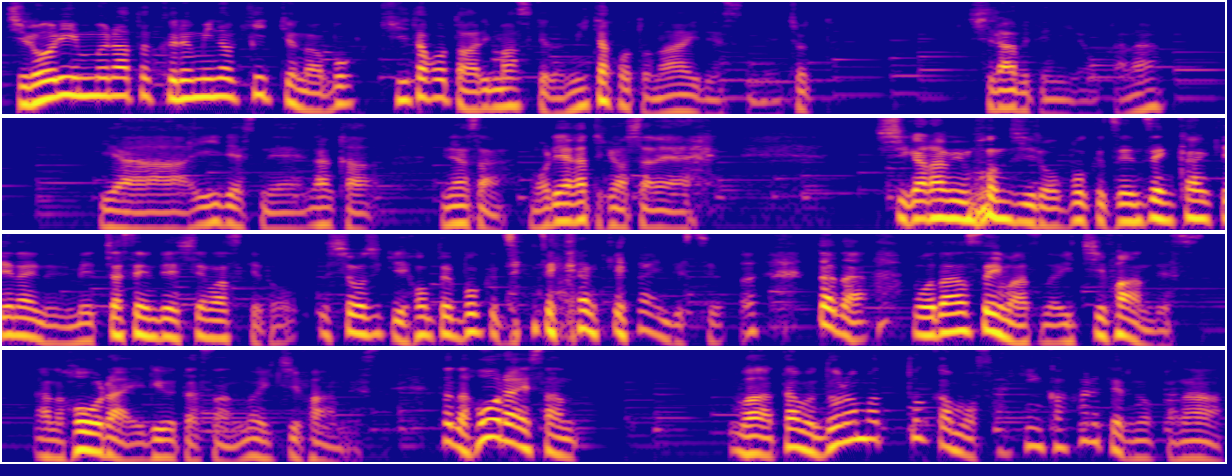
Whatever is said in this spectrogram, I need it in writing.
チロリン村とくるみの木っていうのは僕聞いたことありますけど、見たことないですね。ちょっと調べてみようかな。いやー、いいですね。なんか、皆さん盛り上がってきましたね。しがらみもんじろう僕全然関係ないのにめっちゃ宣伝してますけど、正直本当に僕全然関係ないんですよ。ただ、モダンスイマーズの一ファンです。あの、蓬莱竜太さんの一ファンです。ただ、蓬莱さんは多分ドラマとかも最近書かれてるのかな。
